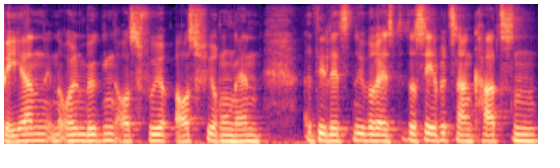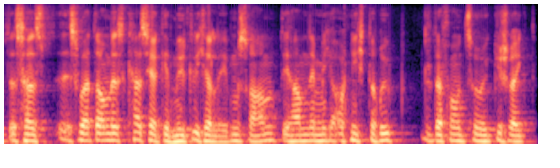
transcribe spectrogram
Bären in allen möglichen Ausführ Ausführungen, die letzten Überreste der Säbelzahnkatzen. Das heißt, es war damals kein sehr gemütlicher Lebensraum. Die haben nämlich auch nicht davon zurückgeschreckt,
